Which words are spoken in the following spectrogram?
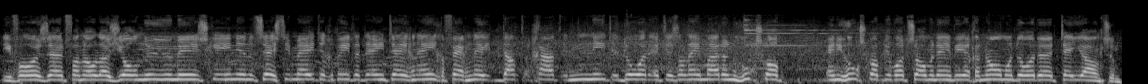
Die voorzet van Ola John nu misschien in het 16 meter gebied. Het 1 tegen 1 gevecht. Nee, dat gaat niet door. Het is alleen maar een hoekschop. En die hoekschop die wordt zometeen weer genomen door uh, T. Jansen.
